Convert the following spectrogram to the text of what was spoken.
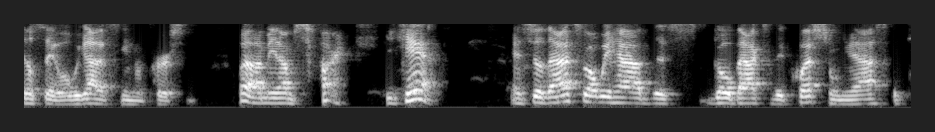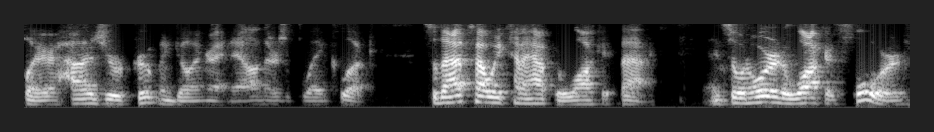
He'll say, well, we got to see him in person. Well, I mean, I'm sorry, you can't. And so that's why we have this. Go back to the question when you ask the player, how's your recruitment going right now? And there's a blank look. So that's how we kind of have to walk it back. And so in order to walk it forward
